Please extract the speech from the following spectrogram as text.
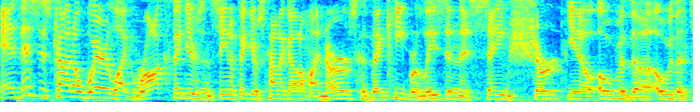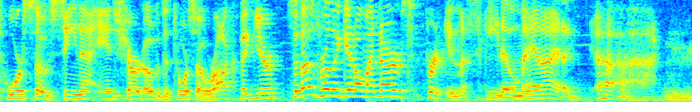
and this is kind of where like Rock figures and Cena figures kind of got on my nerves because they keep releasing this same shirt, you know, over the over the torso Cena and shirt over the torso Rock figure. So those really get on my nerves. Freaking mosquito, man. I had a... Uh,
